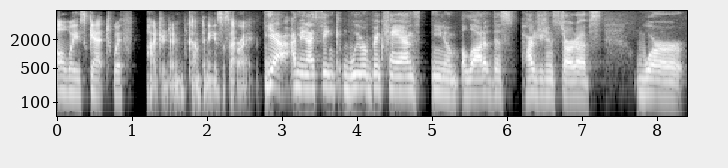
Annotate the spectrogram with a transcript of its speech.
always get with hydrogen companies. Is that right? Yeah, I mean, I think we were big fans. You know, a lot of this hydrogen startups were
